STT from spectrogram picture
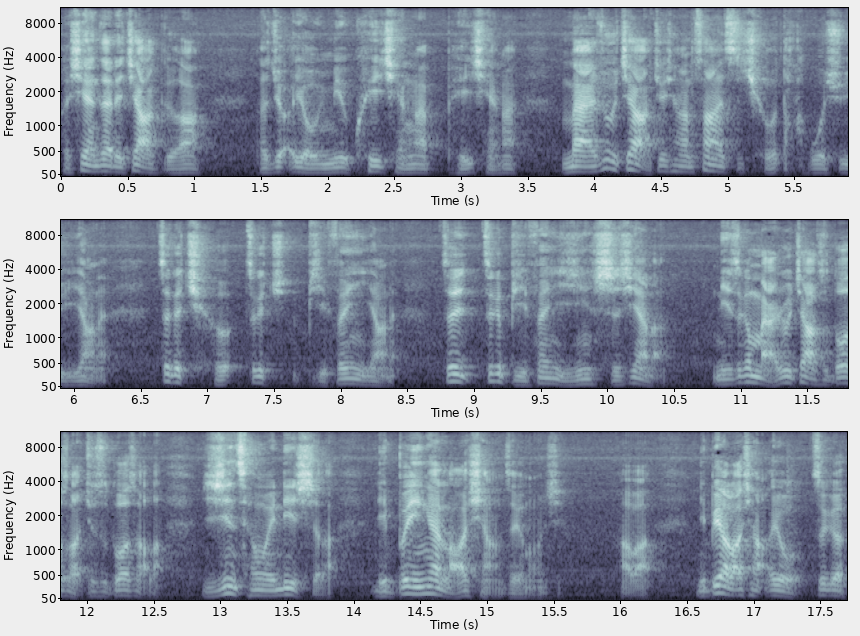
和现在的价格啊，他就哎呦有没有亏钱啊赔钱啊？买入价就像上一次球打过去一样的，这个球这个比分一样的，这这个比分已经实现了，你这个买入价是多少就是多少了，已经成为历史了。你不应该老想这个东西，好吧？你不要老想，哎呦，这个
